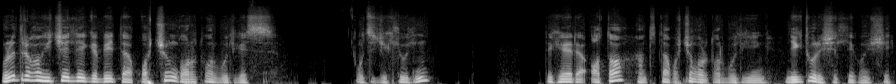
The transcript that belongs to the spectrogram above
Өнөөдрийнхөө хичээлийг бид 33 дугаар бүлгээс үзэж эхлүүлнэ. Тэгэхээр одоо хамтдаа 33 дугаар бүлгийн 1-р ишлэлийг уншийе.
